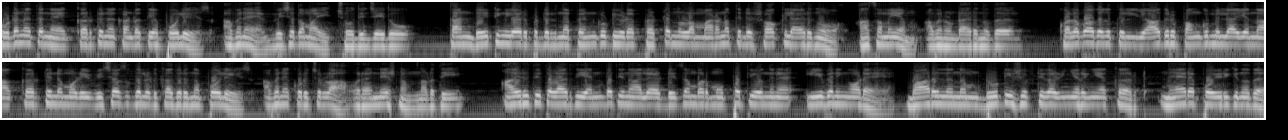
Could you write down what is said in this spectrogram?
ഉടനെ തന്നെ കർട്ടിനെ കണ്ടെത്തിയ പോലീസ് അവനെ വിശദമായി ചോദ്യം ചെയ്തു. താൻ ഡേറ്റിംഗിൽ ഏർപ്പെട്ടിരുന്ന പെൺകുട്ടിയുടെ പെട്ടെന്നുള്ള മരണത്തിന്റെ ഷോക്കിലായിരുന്നു ആ സമയം അവനുണ്ടായിരുന്നത്. കൊലപാതകത്തിൽ യാതൊരു പങ്കുമില്ല എന്ന കെർട്ടിന്റെ മൊഴി വിശ്വാസത്തിലെടുക്കാതിരുന്ന പോലീസ് അവനെക്കുറിച്ചുള്ള ഒരു അന്വേഷണം നടത്തി. ആയിരത്തി തൊള്ളായിരത്തി എൺപത്തിനാല് ഡിസംബർ മുപ്പത്തിയൊന്നിന് ഈവനിങ്ങോടെ ബാറിൽ നിന്നും ഡ്യൂട്ടി ഷിഫ്റ്റ് കഴിഞ്ഞിറങ്ങിയ കെർട്ട് നേരെ പോയിരിക്കുന്നത്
